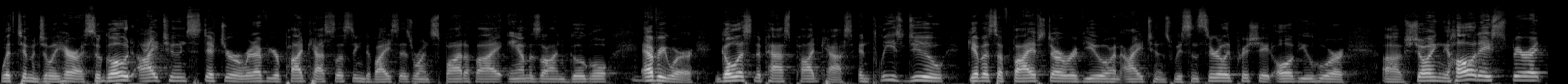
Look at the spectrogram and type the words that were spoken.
with Tim and Julie Harris. So go to iTunes, Stitcher, or whatever your podcast listening device is. We're on Spotify, Amazon, Google, everywhere. Go listen to past podcasts. And please do give us a five star review on iTunes. We sincerely appreciate all of you who are uh, showing the holiday spirit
